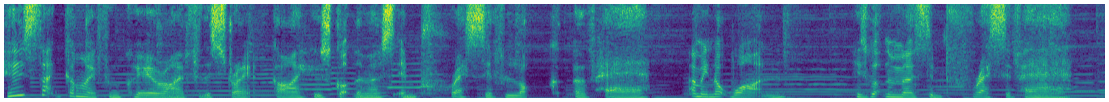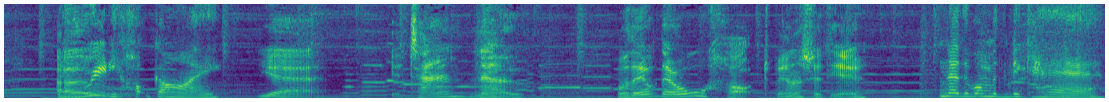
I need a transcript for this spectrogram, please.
who's that guy from Queer Eye for the Straight guy who's got the most impressive lock of hair? I mean, not one. He's got the most impressive hair. Oh. Really hot guy. Yeah. Tan? No. Well, they're, they're all hot, to be honest with you. No, the one with the big hair.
